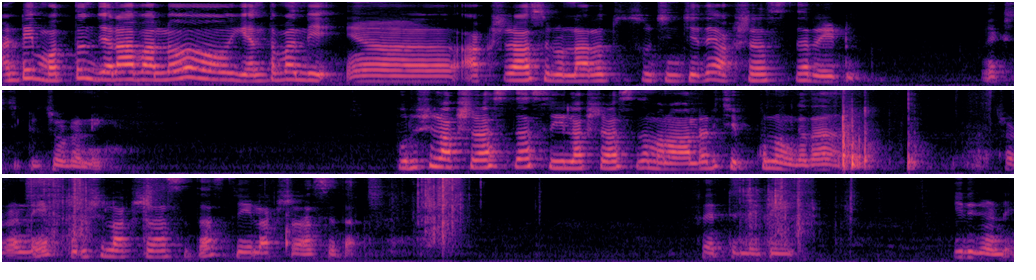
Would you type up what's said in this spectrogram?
అంటే మొత్తం జనాభాలో ఎంతమంది అక్షరాస్యులు ఉన్నారో సూచించేది అక్షరాస్యత రేటు. నెక్స్ట్ ఇక్కడ చూడండి. పురుషుల అక్షరాస్యత స్త్రీల అక్షరాస్యత మనం ఆల్రెడీ చెప్పుకున్నాం కదా. చూడండి. పురుషుల అక్షరాస్యత స్త్రీల అక్షరాస్యత. ఫెర్టిలిటీ ఇదిగోండి.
